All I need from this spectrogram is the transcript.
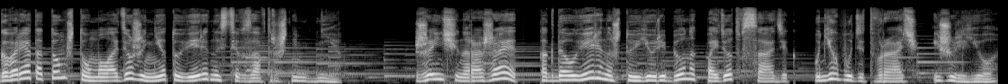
говорят о том, что у молодежи нет уверенности в завтрашнем дне. Женщина рожает, когда уверена, что ее ребенок пойдет в садик, у них будет врач и жилье.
